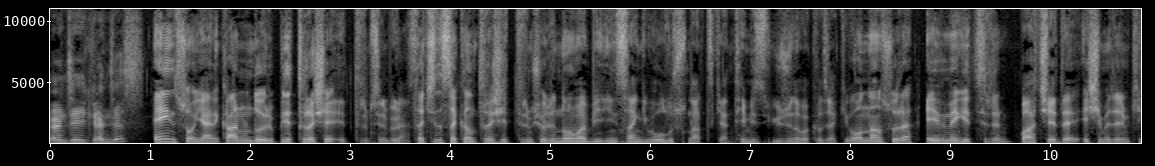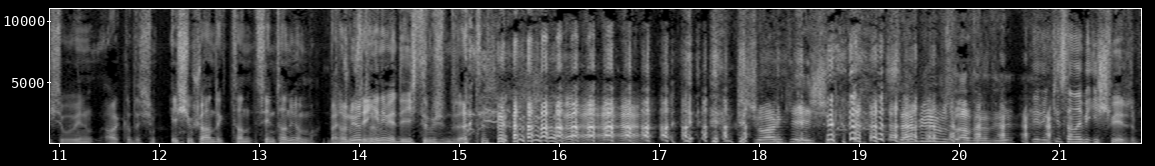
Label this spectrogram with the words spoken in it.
Önce yıkanacağız. En son yani karnını doyurup bir de tıraşa ettiririm seni böyle. Ha? Saçını sakalını tıraş ettiririm. Şöyle normal bir insan gibi olursun artık yani. Temiz yüzüne bakılacak gibi. Ondan sonra evime getiririm bahçede. Eşime derim ki işte bu benim arkadaşım. Eşim şu anda tan- seni tanıyor mu? Ben Tanıyor çok zenginim tabii. ya değiştirmişimdir. Şu anki eşim. Sen biliyor musun adını diye. derim ki sana bir iş veririm.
